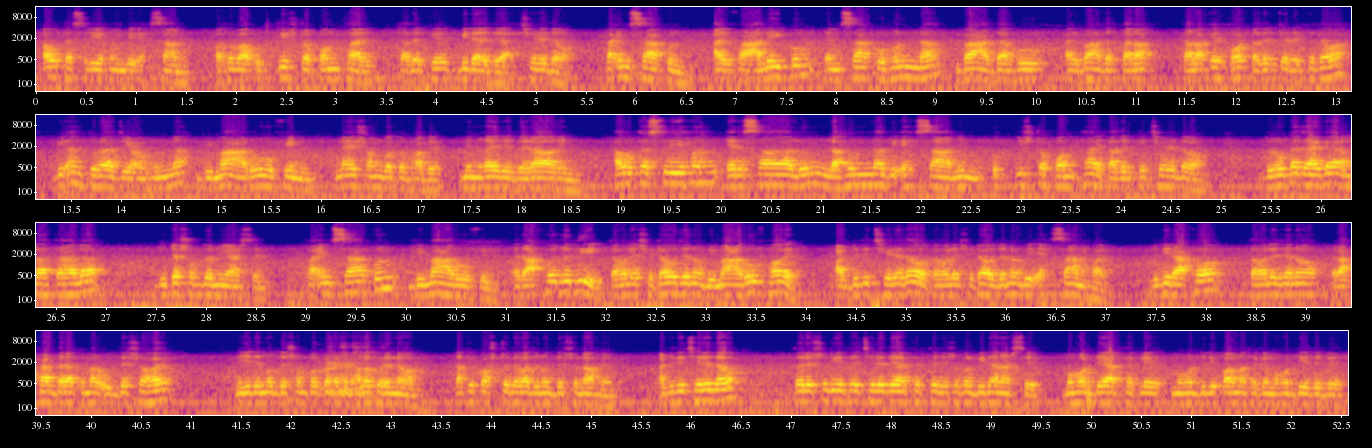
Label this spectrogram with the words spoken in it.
আও তাসরিহুম বিইহসান অথবা উৎকৃষ্ট পন্থায় তাদেরকে বিদায় দেয়া, ছেড়ে দেওয়া। বা'দাহু, আই বা'দা তালাক। তালাকের তাদেরকে রেখে দেওয়া বিমারুফিন, ন্যায়সঙ্গতভাবে উৎকৃষ্ট পন্থায় তাদেরকে ছেড়ে দেওয়া। দুটো জায়গায় আল্লাহ তাআলা দুটা শব্দ নিয়ে আসছেন। বিমা আরুফিন রাখো যদি, তাহলে সেটাও যেন বিমা আরুফ হয়। আর যদি ছেড়ে দাও, তাহলে সেটাও যেন বি এহসান হয়। যদি রাখো, তাহলে যেন রাখার দ্বারা তোমার উদ্দেশ্য হয়, নিজেদের মধ্যে সম্পর্কটাকে ভালো করে নেওয়া, তাকে কষ্ট দেওয়ার জন্য উদ্দেশ্য না হয়। আর যদি ছেড়ে দাও, তাহলে শরীয়তে ছেড়ে দেওয়ার ক্ষেত্রে যে সকল বিধান আসছে, মোহর দেওয়ার থাকলে, মোহর যদি পাওনা থাকে মোহর দিয়ে দেবে।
